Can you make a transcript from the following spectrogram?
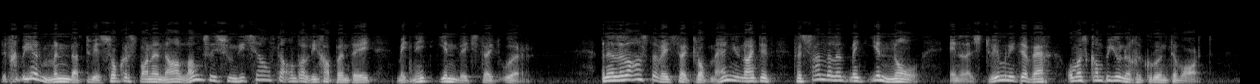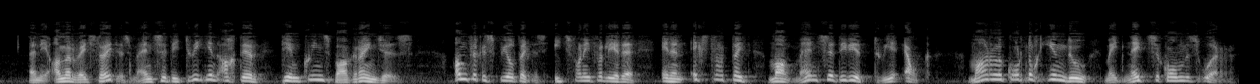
Dit gebeur min dat twee sokkerspanne na 'n lang seisoen dieselfde aantal ligapunte het met net een wedstryd oor. In hulle laaste wedstryd klop Man United vir Sunderland met 1-0 en hulle is 2 minute weg om as kampioene gekroon te word. In die ander wedstryd is Man City 2-1 agter teen Queens Park Rangers. Amptelike speeltyd is iets van die verlede en in ekstra tyd maak Man City dit 2 elk, maar hulle kort nog een doel met net sekondes oor.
